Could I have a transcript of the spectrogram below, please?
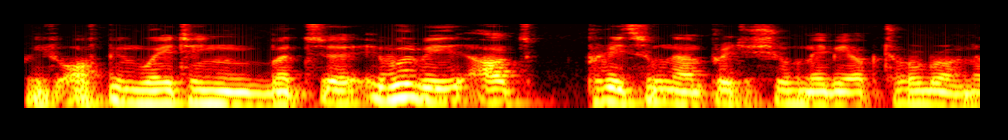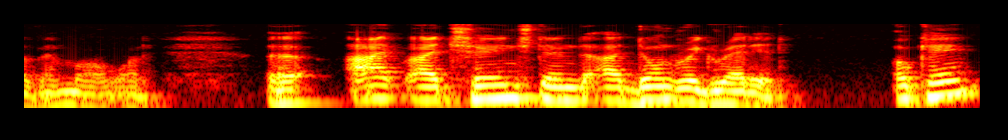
We've all been waiting, but uh, it will be out pretty soon. I'm pretty sure, maybe October or November or what. Uh, I, I changed and I don't regret it. Okay,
